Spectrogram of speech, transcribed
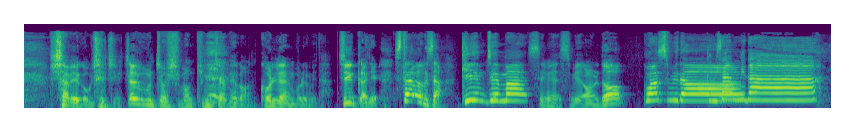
샵1077 짧은 문자 50원 김자 100원 고릴라는 부릅니다. 지금까지 스타 강사 김재마 쌤이었습니다. 오늘도 고맙습니다. 감사합니다.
